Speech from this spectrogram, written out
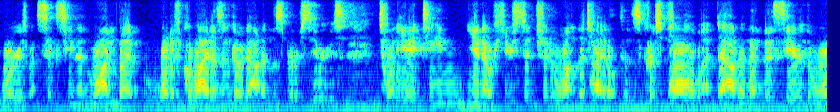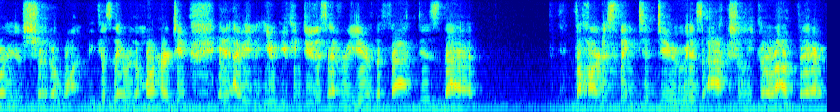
Warriors went 16 and 1, but what if Kawhi doesn't go down in the Spurs series? 2018, you know, Houston should have won the title because Chris Paul went down. And then this year, the Warriors should have won because they were the more hurt team. I mean, you, you can do this every year. The fact is that the hardest thing to do is actually go out there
